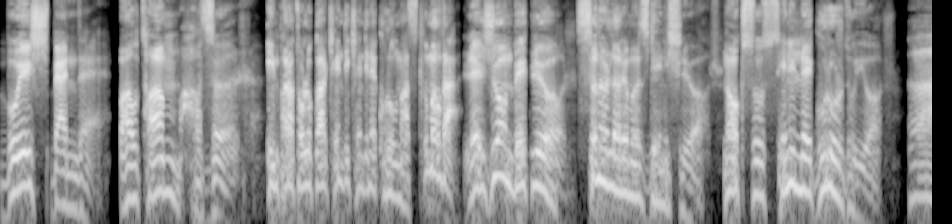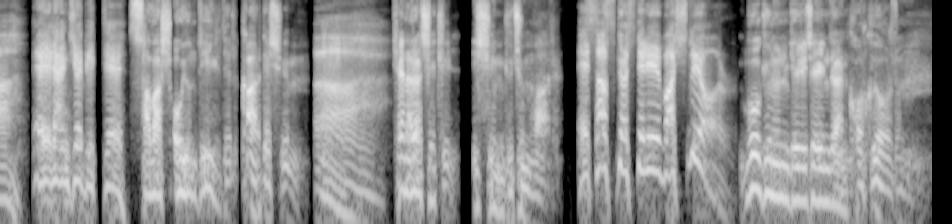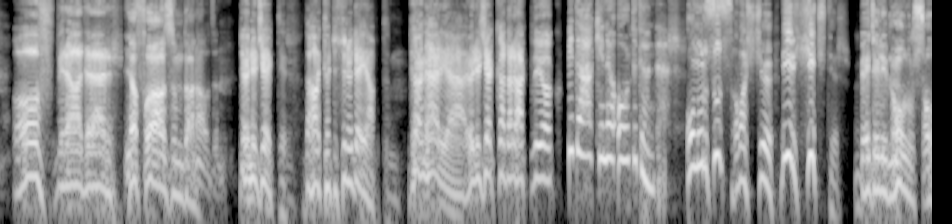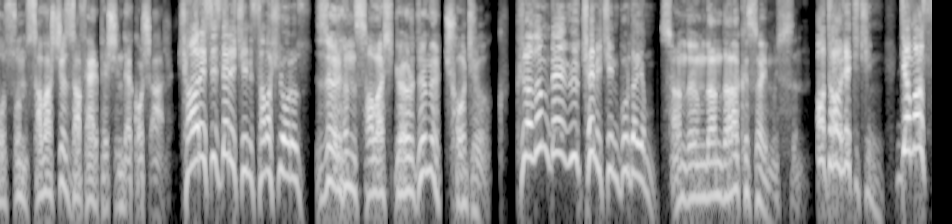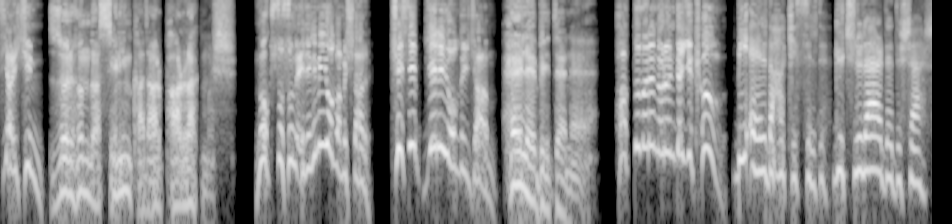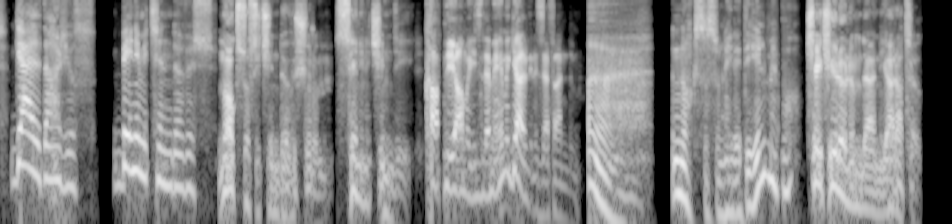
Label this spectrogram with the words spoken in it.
Bu iş bende. Baltam hazır. İmparatorluklar kendi kendine kurulmaz. Kımılda. Lejyon bekliyor. Sınırlarımız genişliyor. Noxus seninle gurur duyuyor. Ah, eğlence bitti. Savaş oyun değildir kardeşim. Ah, Kenara çekil. İşim gücüm var. esas gösteri başlıyor. Bugünün geleceğinden korkuyordum. Of birader, Lafı ağzımdan aldın. dönecektir. Daha kötüsünü de yaptım. Döner ya, ölecek kadar haklı yok. Bir dahakine ordu gönder. Onursuz savaşçı bir hiçtir. Bedeli ne olursa olsun savaşçı zafer peşinde koşar. Çaresizler için savaşıyoruz. Zırhın savaş gördü mü çocuk? Kralım ve ülkem için buradayım. Sandığımdan daha kısaymışsın. Adalet için, Demasya için. Zırhın da senin kadar parlakmış. Noxus'un elini mi yollamışlar? Kesip geri yollayacağım. Hele bir dene. Haklıların önünde yıkıl. Bir el daha kesildi. Güçlüler de düşer. Gel Darius. Benim için dövüş. Noxus için dövüşürüm. Senin için değil. Katliamı izlemeye mi geldiniz efendim? Ah, Noxus'un eli değil mi bu? Çekil önümden yaratık.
